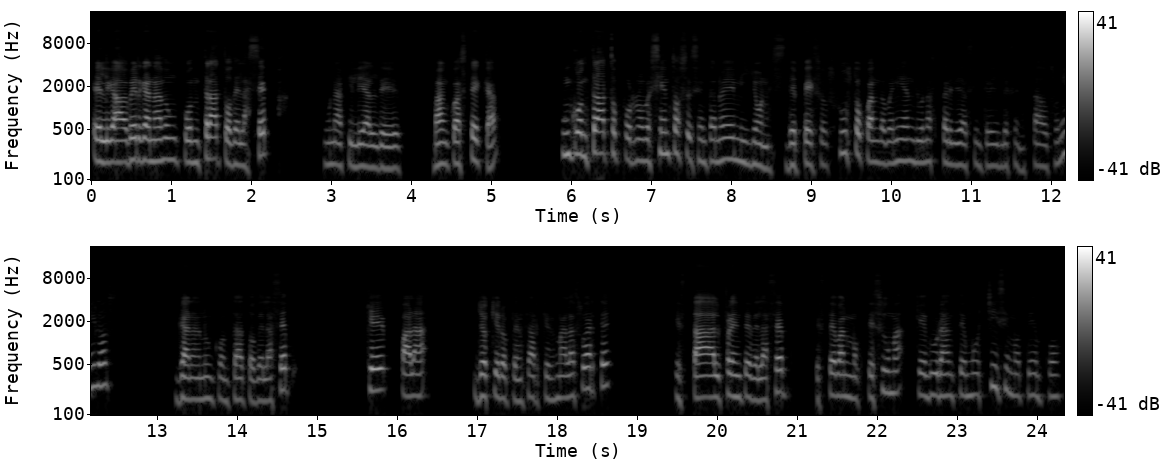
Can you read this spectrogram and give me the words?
el haber ganado un contrato de la CEP, una filial de Banco Azteca, un contrato por 969 millones de pesos, justo cuando venían de unas pérdidas increíbles en Estados Unidos, ganan un contrato de la CEP que para, yo quiero pensar que es mala suerte, está al frente de la CEP Esteban Moctezuma, que durante muchísimo tiempo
